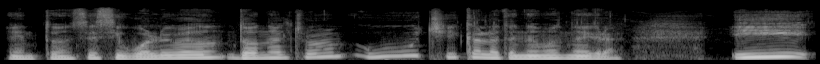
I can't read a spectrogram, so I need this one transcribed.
Entonces, si vuelve Don- Donald Trump, uh, chica, la tenemos negra. Y,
